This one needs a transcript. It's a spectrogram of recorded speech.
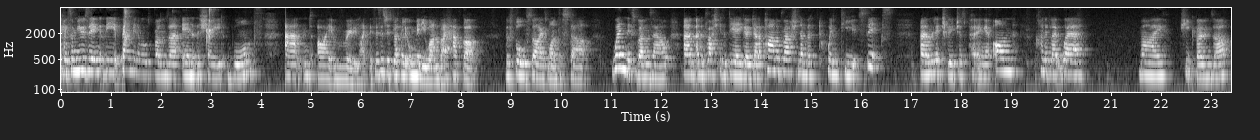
Okay, so I'm using the Bare Minerals bronzer in the shade Warmth and I really like this. This is just like a little mini one, but I have got the full size one to start when this runs out. Um, and the brush is a Diego Dalla Palma brush, number 26. And I'm literally just putting it on kind of like where my cheekbones are.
